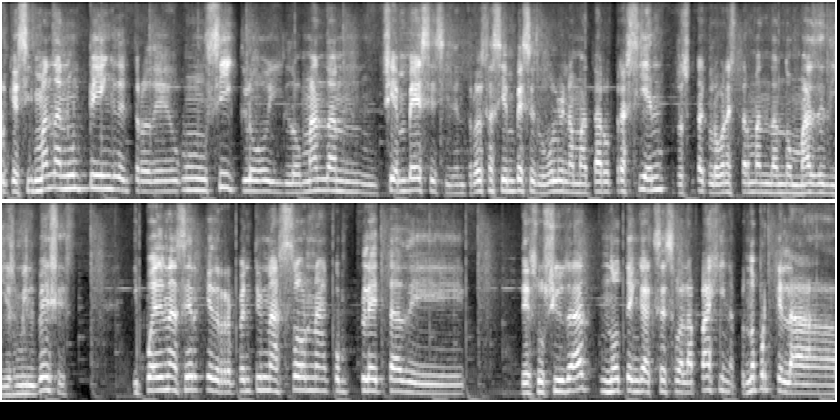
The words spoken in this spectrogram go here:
Porque si mandan un ping dentro de un ciclo y lo mandan 100 veces y dentro de esas 100 veces lo vuelven a matar otras 100, resulta que lo van a estar mandando más de 10 mil veces. Y pueden hacer que de repente una zona completa de, de su ciudad no tenga acceso a la página. Pues no porque la,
